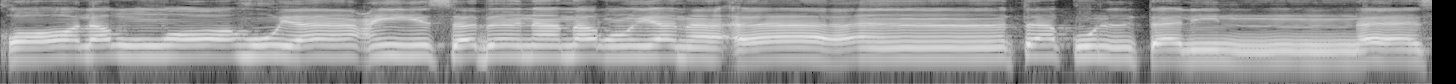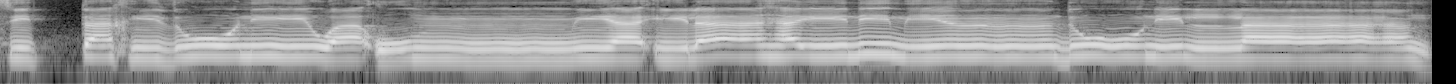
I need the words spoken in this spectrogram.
قال الله يا عيسى ابن مريم أنت قلت للناس اتخذوني وأمي إلهين من دون الله؟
